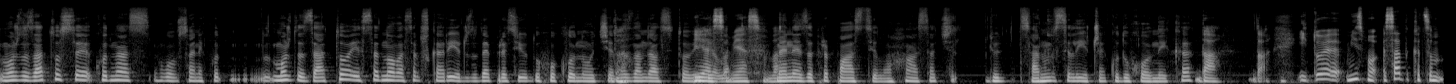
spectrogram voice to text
možda zato se kod nas, u stvari kod, možda zato je sad nova srpska riječ za depresiju duhoklonuće. Ne znam da li si to vidjela. Jesam, jesam, da. Mene je zaprepastilo. Aha, sad će ljudi stvarno da se liječe kod duhovnika. Da, da. I to je, mi smo, sad kad sam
